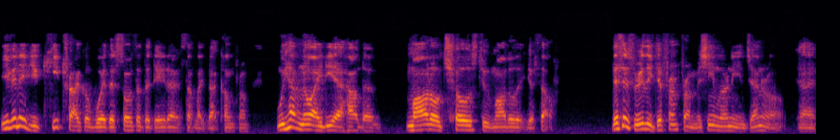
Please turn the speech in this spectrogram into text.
even if you keep track of where the source of the data and stuff like that come from, we have no idea how the model chose to model it yourself. This is really different from machine learning in general. Uh,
